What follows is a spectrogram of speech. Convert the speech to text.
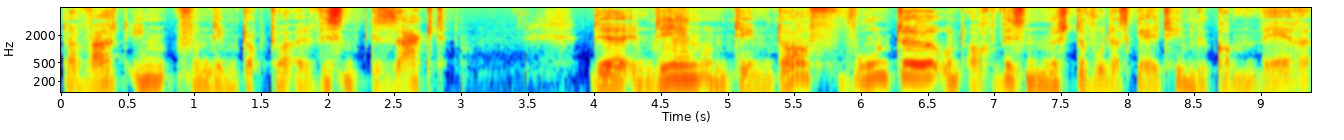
Da ward ihm von dem Doktor allwissend gesagt, der in dem und dem Dorf wohnte und auch wissen müsste, wo das Geld hingekommen wäre.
